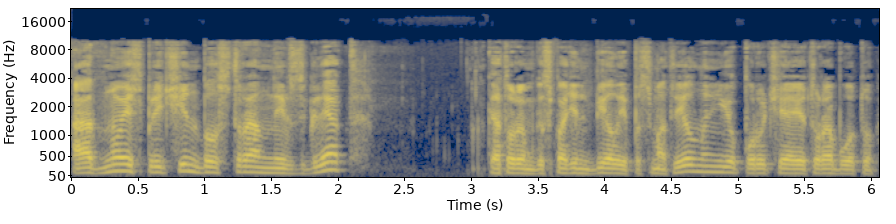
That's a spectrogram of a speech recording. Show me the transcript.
одной из причин был странный взгляд — которым господин Белый посмотрел на нее, поручая эту работу.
